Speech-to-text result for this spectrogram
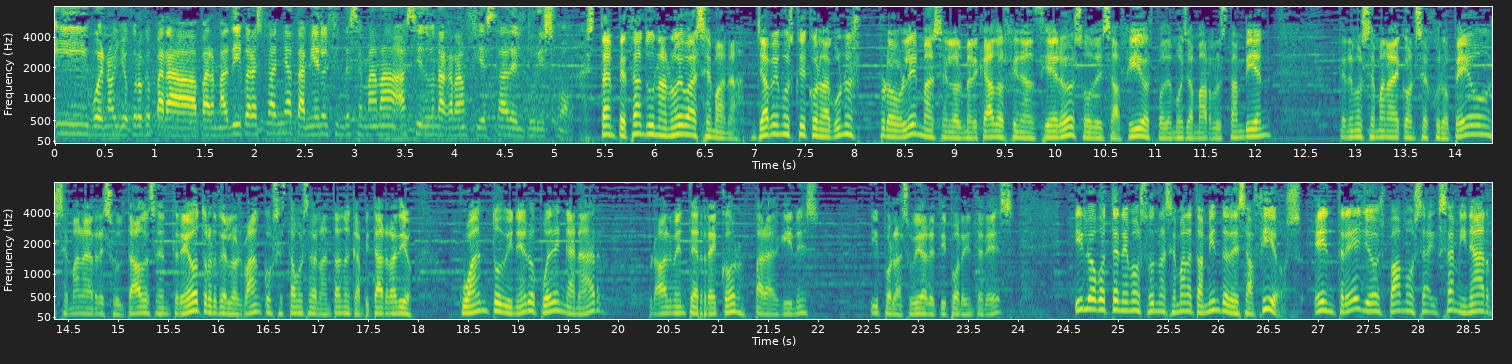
y bueno, yo creo que para, para Madrid y para España también el fin de semana ha sido una gran fiesta del turismo. Está empezando una nueva semana. Ya vemos que con algunos problemas en los mercados financieros o desafíos, podemos llamarlos también, tenemos semana de Consejo Europeo, semana de resultados, entre otros de los bancos. Estamos adelantando en Capital Radio cuánto dinero pueden ganar, probablemente récord para el Guinness y por la subida de tipo de interés. Y luego tenemos una semana también de desafíos. Entre ellos vamos a examinar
